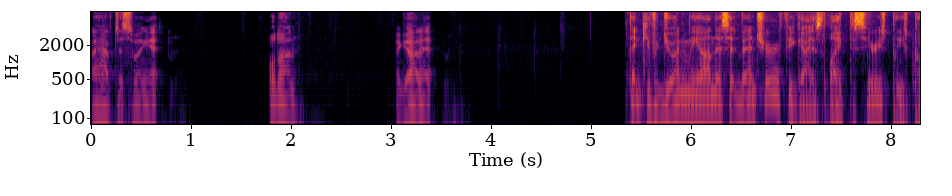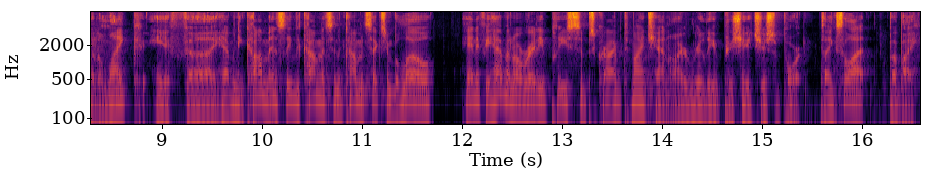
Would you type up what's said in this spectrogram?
I have to swing it. Hold on. I got it. Thank you for joining me on this adventure. If you guys like the series, please put a like. If uh, you have any comments, leave the comments in the comment section below. And if you haven't already, please subscribe to my channel. I really appreciate your support. Thanks a lot. Bye-bye.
